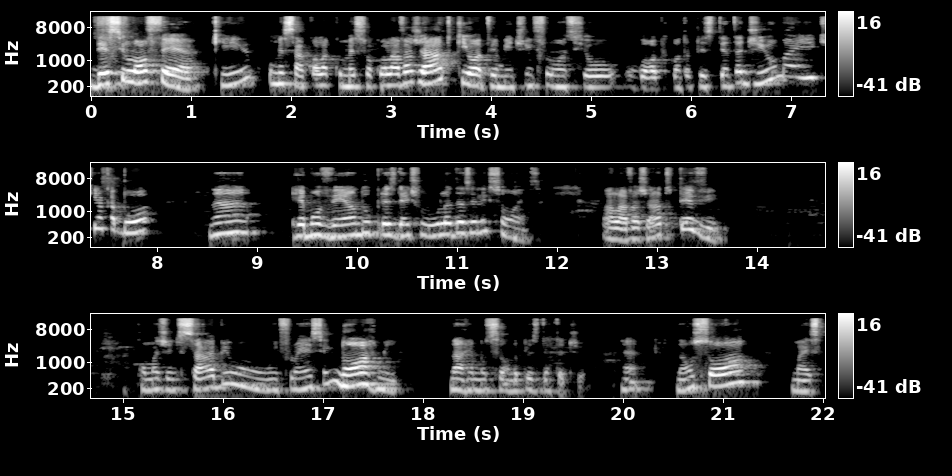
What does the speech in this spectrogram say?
desse lawfare, que começar com, começou com a Lava Jato, que obviamente influenciou o golpe contra a presidenta Dilma e que acabou né, removendo o presidente Lula das eleições. A Lava Jato teve, como a gente sabe, uma influência enorme na remoção da presidenta Dilma. Né? Não só, mas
